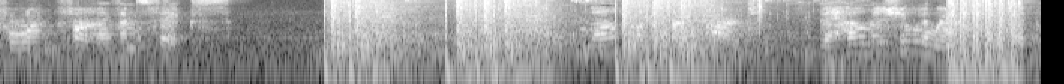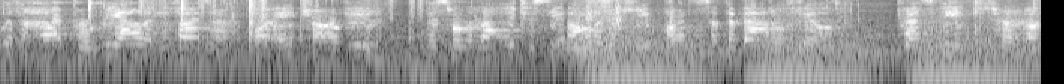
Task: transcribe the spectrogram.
4, 5, and 6. Now for the first part. The helmet you are wearing is equipped with a Hyper Reality Visor, or HRV. This will allow you to see all of the key parts of the battlefield. Press V to turn on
